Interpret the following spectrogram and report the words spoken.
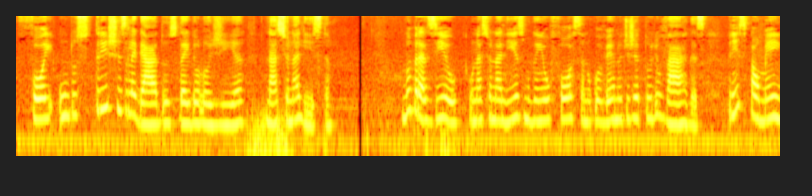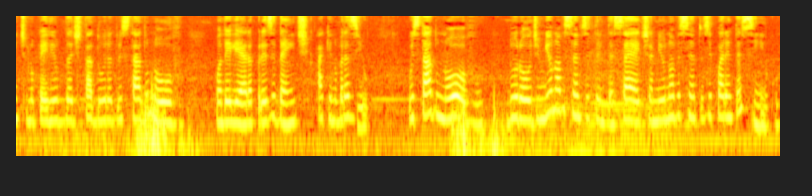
foi um dos tristes legados da ideologia nacionalista. No Brasil, o nacionalismo ganhou força no governo de Getúlio Vargas, principalmente no período da ditadura do Estado Novo, quando ele era presidente aqui no Brasil. O Estado Novo durou de 1937 a 1945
